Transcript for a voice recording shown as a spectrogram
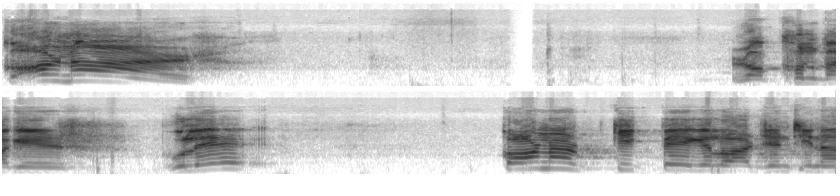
কর্নার। রক্ষণ ভাগের ভুলে কর্নার কিক পেয়ে গেল আর্জেন্টিনা।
